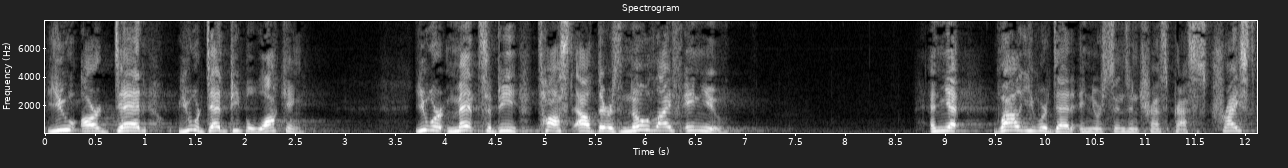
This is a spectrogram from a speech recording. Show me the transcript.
You are dead. You were dead people walking. You were meant to be tossed out. There is no life in you. And yet, while you were dead in your sins and trespasses, Christ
